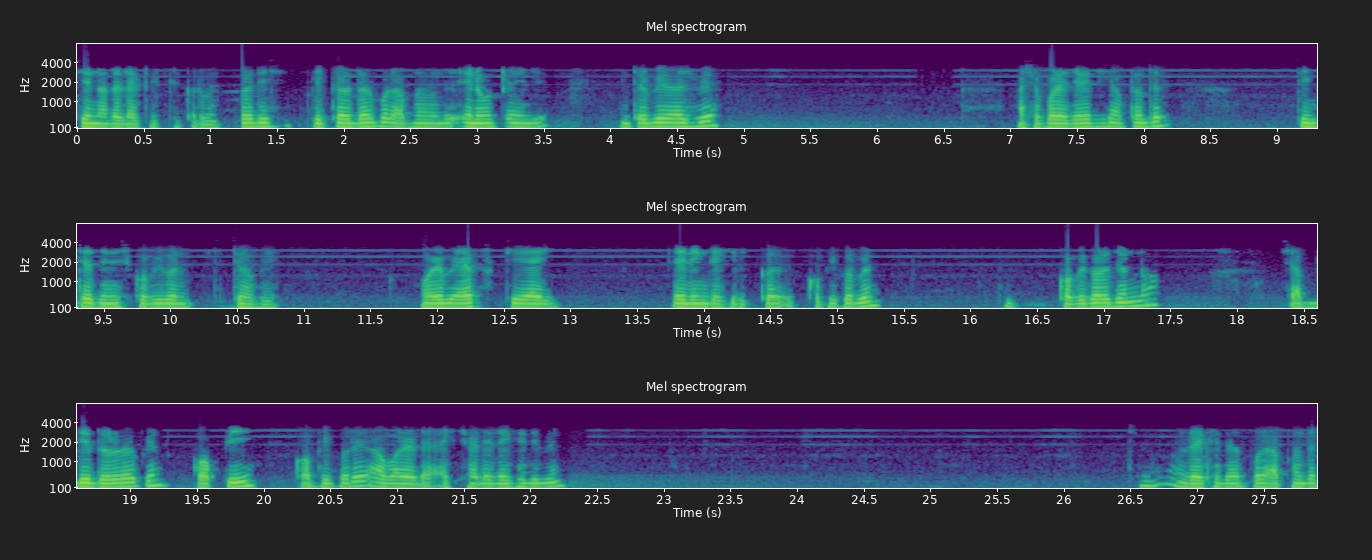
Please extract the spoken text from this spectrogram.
জেনারেল একটা ক্লিক করবেন। করে দিয়েছি ক্লিক করে দেওয়ার পরে আপনাদের এরকম একটা ইন্টারভিউ আসবে। আসার পরে এই জায়গা থেকে আপনাদের তিনটা জিনিস কপি করে দিতে হবে। ওয়েব অ্যাপ কেআই এই লিঙ্কটা ক্লিক করে কপি করবেন। কপি করার জন্য চাপ দিয়ে ধরে রাখবেন কপি কপি করে আবার এটা এক সাইডে রেখে দিবেন। রেখে দেওয়ার পরে আপনাদের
